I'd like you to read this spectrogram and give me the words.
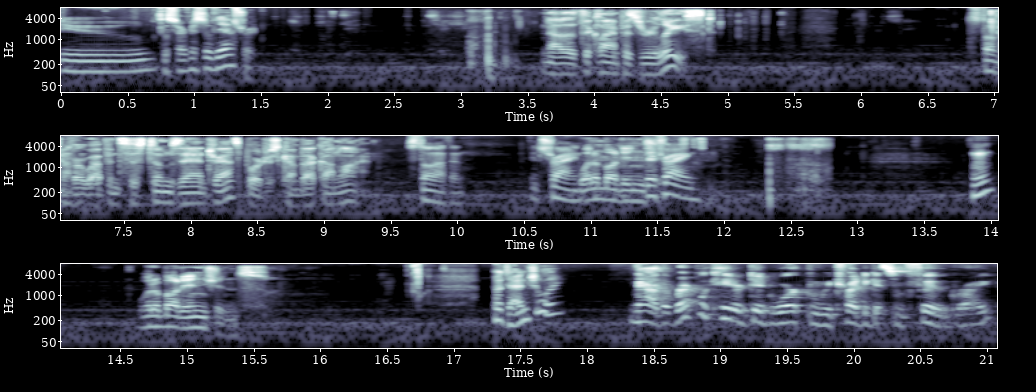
to the surface of the asteroid. Now that the clamp is released, Still nothing. our weapon systems and transporters come back online. Still nothing. It's trying. What about engines? They're trying. Hmm? What about engines? Potentially. Now, the replicator did work when we tried to get some food, right?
